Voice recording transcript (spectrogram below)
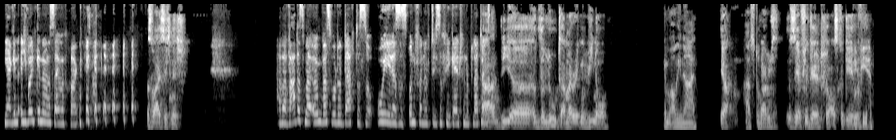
Ja, genau, ich wollte genau dasselbe fragen. das weiß ich nicht. Aber war das mal irgendwas, wo du dachtest, so, ui, das ist unvernünftig, so viel Geld für eine Platte? Ja, die uh, The Loot, American Vino. Im Original. Ja. Hast du. Da habe ich sehr viel Geld für ausgegeben. Wie viel?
